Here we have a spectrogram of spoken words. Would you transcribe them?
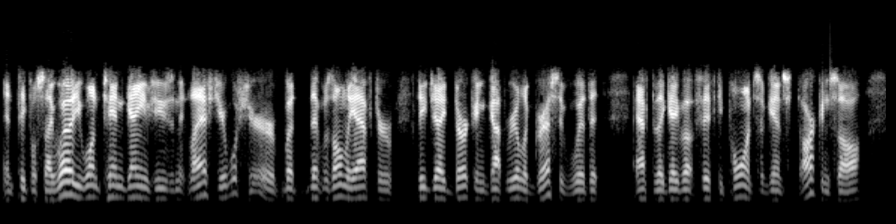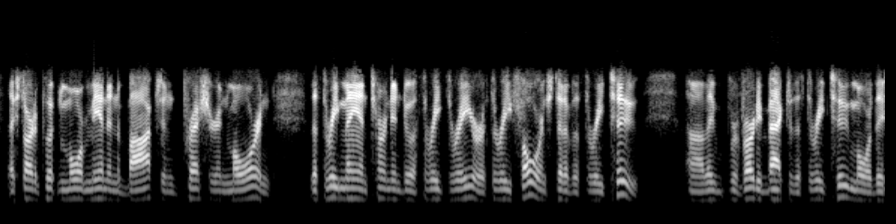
and people say, "Well, you won ten games using it last year." Well, sure, but that was only after DJ Durkin got real aggressive with it after they gave up 50 points against Arkansas they started putting more men in the box and pressuring more, and the three man turned into a three three or a three four instead of a three two. Uh, they reverted back to the three two more this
